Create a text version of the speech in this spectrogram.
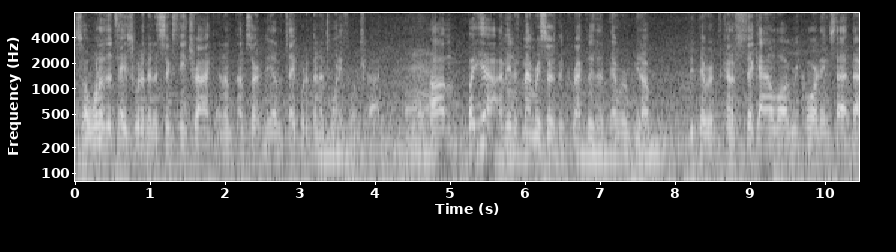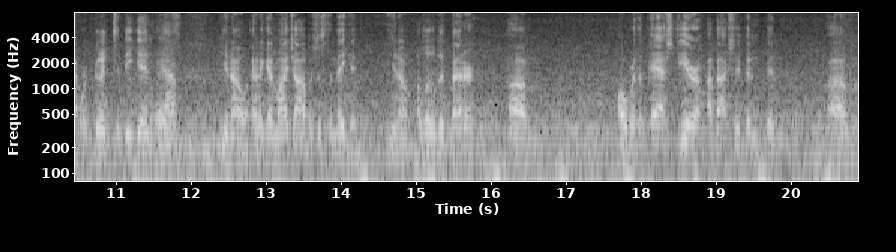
So one of the tapes would have been a 16 track, and I'm, I'm certain the other tape would have been a 24 track. Um, but yeah, I mean, if memory serves me correctly, that they were you know they were kind of thick analog recordings that that were good to begin with. Yeah. You know, and again, my job was just to make it you know a little bit better um, over the past year, I've actually been been um,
